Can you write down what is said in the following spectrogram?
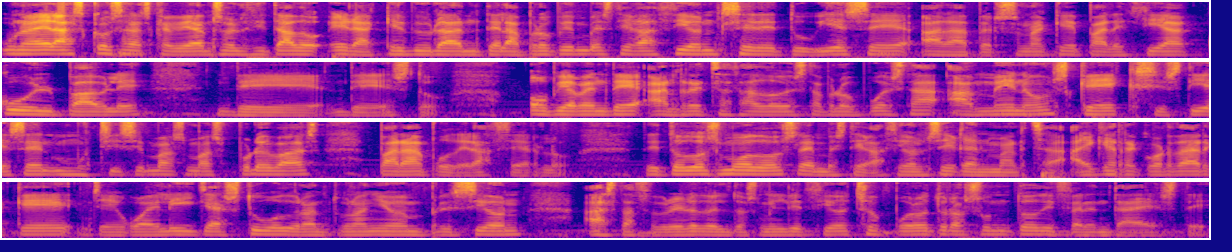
Una de las cosas que habían solicitado era que durante la propia investigación se detuviese a la persona que parecía culpable de, esto. Obviamente han rechazado esta propuesta a menos que existiesen muchísimas más pruebas para poder hacerlo. De todos modos, la investigación sigue en marcha. Hay que recordar que Jay Wiley ya estuvo durante un año en prisión hasta febrero del 2018 por otro asunto diferente a este.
